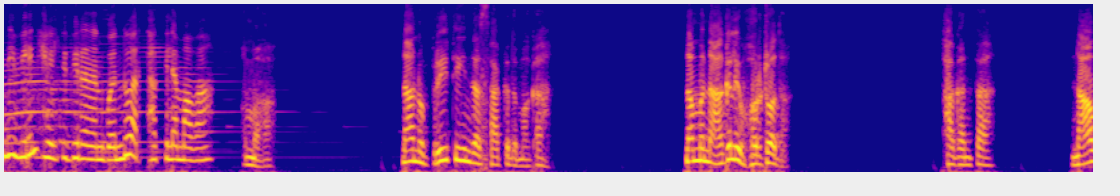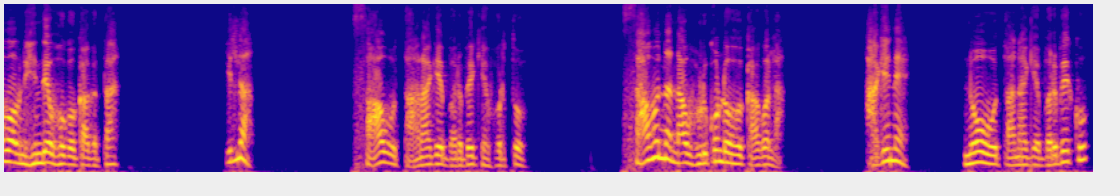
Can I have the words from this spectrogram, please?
ನೀವೇನ್ ಹೇಳ್ತಿದ್ದೀರಾ? ನನ್ಗೊಂದು ಅರ್ಥ ಆಗ್ತಿಲ್ಲ ಮಾವ. ಅಮ್ಮ ನಾನು ಪ್ರೀತಿಯಿಂದ ಸಾಕದ ಮಗ. ನಮ್ಮನ್ನ ಆಗಲಿ ಹೊರಟೋದ. ಹಾಗಂತ ನಾವು ಅವನ ಹಿಂದೆ ಹೋಗೋಕ್ಕಾಗತ್ತಾ ಇಲ್ಲ. ಸಾವು ತಾನಾಗೆ ಬರಬೇಕೇ ಹೊರತು ಸಾವನ್ನ ನಾವು ಹುಡ್ಕೊಂಡು ಹೋಗೋಕ್ಕಾಗೋಲ್ಲ. ಹಾಗೇನೆ ನೋವು ತಾನಾಗೆ ಬರಬೇಕು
